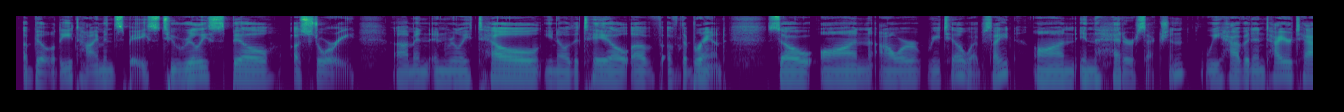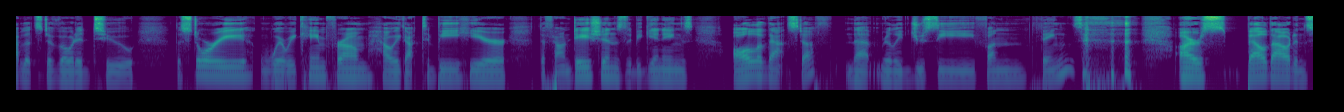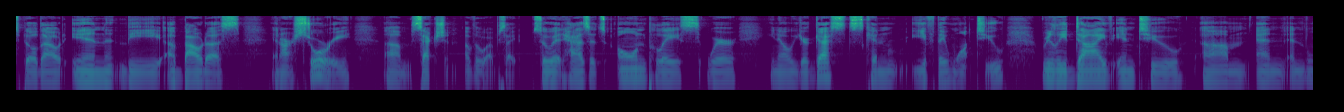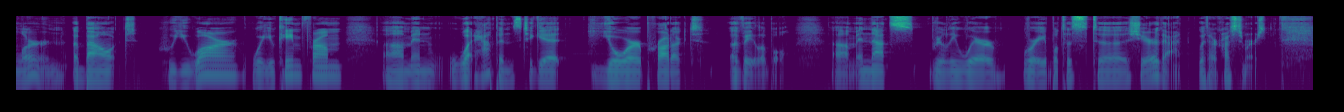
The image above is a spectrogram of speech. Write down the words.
ability, time, and space to really spill a story um, and, and really tell you know the tale of, of the brand. So on our retail website, on in the header section, we have an entire tab that's devoted to the story, where we came from, how we got to be here, the foundations, the beginnings, all of that stuff that really juicy, fun things are spelled out and spilled out in the About Us and Our Story um, section of the website. So it has its own place where you know your guests can, if they want to, really dive into um, and and learn about who you are, where you came from, um, and what happens to get your product available. Um, and that's really where we're able to, to share that with our customers.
